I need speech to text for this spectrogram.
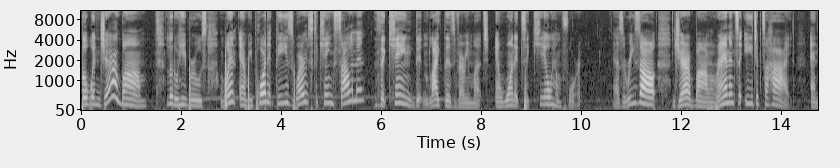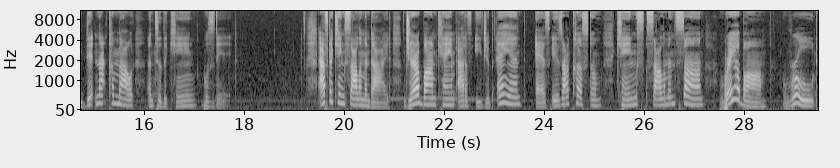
But when Jeroboam, little Hebrews, went and reported these words to King Solomon, the king didn't like this very much and wanted to kill him for it. As a result, Jeroboam ran into Egypt to hide and did not come out until the king was dead. After King Solomon died, Jeroboam came out of Egypt, and, as is our custom, King Solomon's son, Rehoboam, ruled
